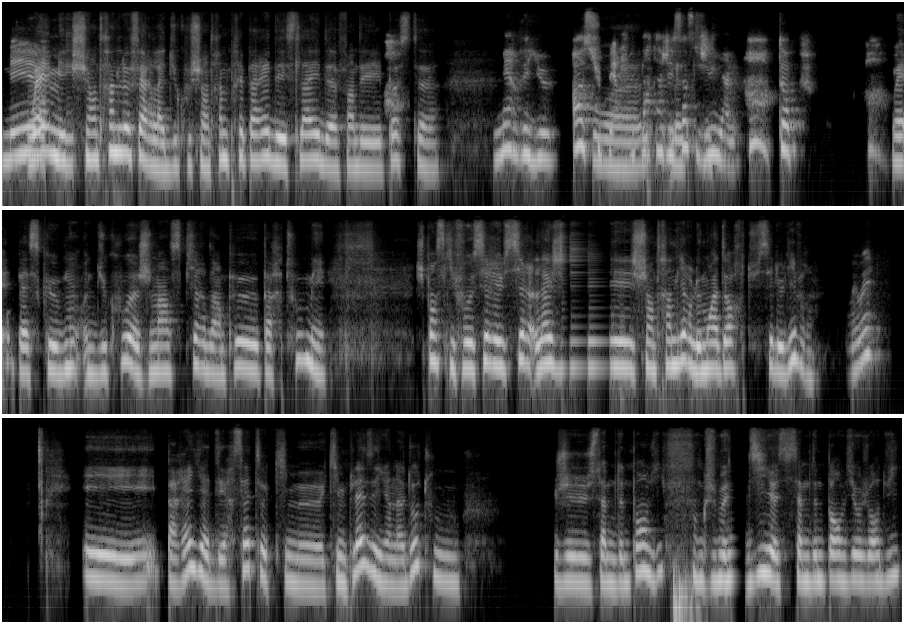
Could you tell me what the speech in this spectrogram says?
mais Ouais, euh, mais je suis en train de le faire là. Du coup, je suis en train de préparer des slides, enfin des posts. euh, merveilleux. Ah, super. Je vais euh, partager ça. C'est génial. Oh, top. Ouais, parce que bon, du coup, euh, je m'inspire d'un peu partout, mais je pense qu'il faut aussi réussir. Là, je suis en train de lire Le Mois d'Or, tu sais, le livre. Ouais, ouais. Et pareil, il y a des recettes qui me, qui me plaisent et il y en a d'autres où je, ça me donne pas envie. Donc je me dis, euh, si ça me donne pas envie aujourd'hui,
